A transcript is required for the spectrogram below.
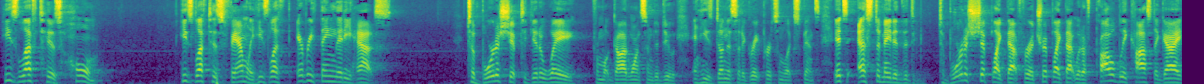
He's left his home. He's left his family. He's left everything that he has to board a ship to get away from what God wants him to do. And he's done this at a great personal expense. It's estimated that to board a ship like that for a trip like that would have probably cost a guy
